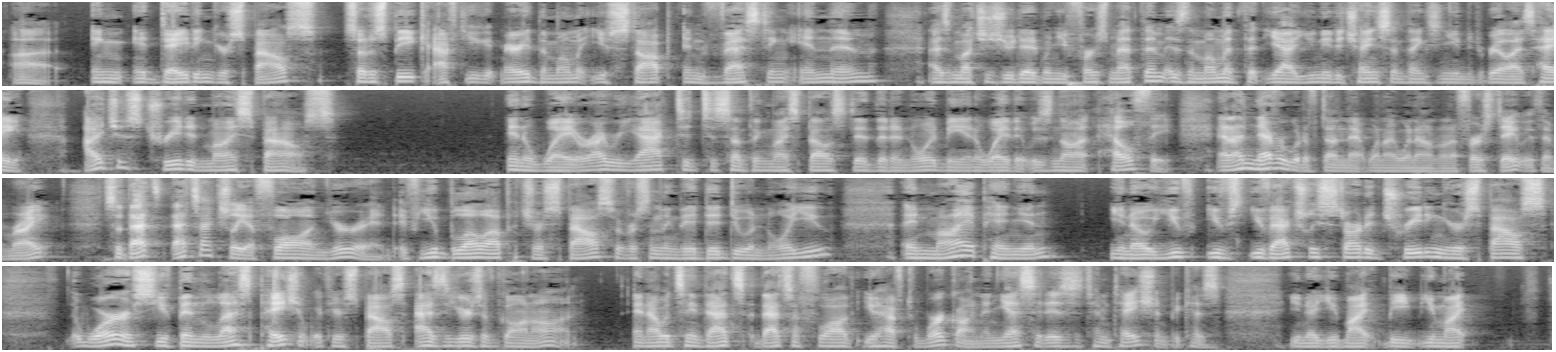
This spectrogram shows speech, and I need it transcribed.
uh, in, in, dating your spouse, so to speak, after you get married, the moment you stop investing in them as much as you did when you first met them is the moment that, yeah, you need to change some things and you need to realize, hey, I just treated my spouse in a way, or I reacted to something my spouse did that annoyed me in a way that was not healthy. And I never would have done that when I went out on a first date with him, right? So that's, that's actually a flaw on your end. If you blow up at your spouse over something they did to annoy you, in my opinion, you know, you've, you've, you've actually started treating your spouse worse. You've been less patient with your spouse as the years have gone on and I would say that's that's a flaw that you have to work on. And yes, it is a temptation because you know you might be you might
